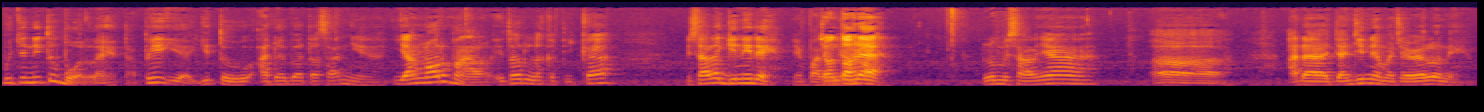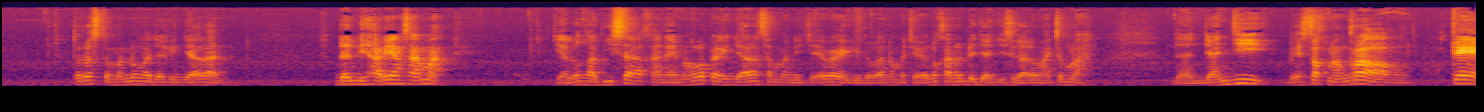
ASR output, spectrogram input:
bucin itu boleh tapi ya gitu ada batasannya. Yang normal itu adalah ketika misalnya gini deh yang paling Contoh gampang. dah. lu misalnya eh, ada janji nih sama cewek lu nih terus temen lu ngajakin jalan dan di hari yang sama ya lu nggak bisa karena emang lu pengen jalan sama nih cewek gitu kan sama cewek lu karena udah janji segala macem lah dan janji besok nongkrong oke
